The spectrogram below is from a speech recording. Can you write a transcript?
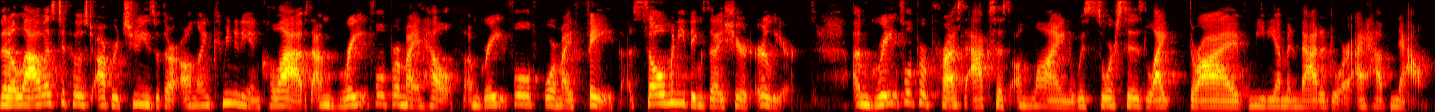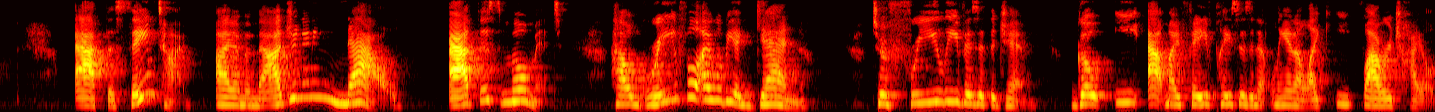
that allow us to post opportunities with our online community and collabs. I'm grateful for my health. I'm grateful for my faith. So many things that I shared earlier. I'm grateful for press access online with sources like Thrive, Medium, and Matador I have now. At the same time, I am imagining now, at this moment, how grateful I will be again to freely visit the gym, go eat at my fave places in Atlanta, like Eat Flower Child.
